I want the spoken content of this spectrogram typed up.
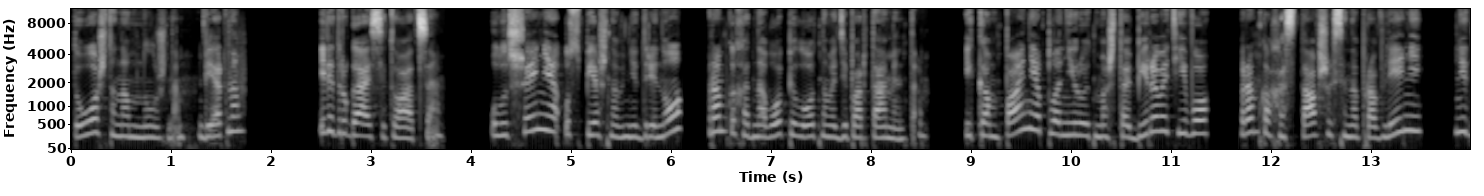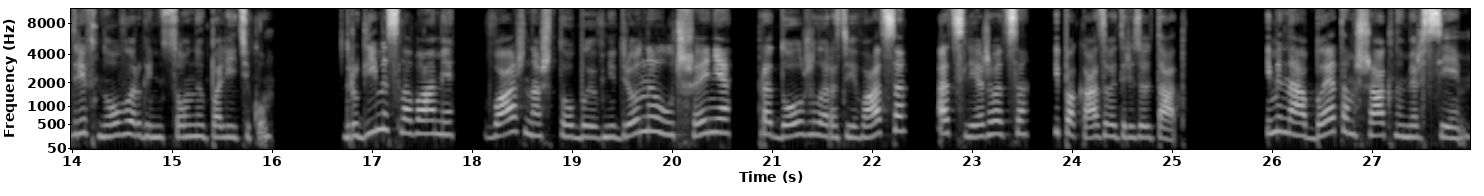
то, что нам нужно, верно? Или другая ситуация. Улучшение успешно внедрено в рамках одного пилотного департамента, и компания планирует масштабировать его в рамках оставшихся направлений, внедрив новую организационную политику. Другими словами, важно, чтобы внедренное улучшение продолжило развиваться, отслеживаться и показывать результат. Именно об этом шаг номер семь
